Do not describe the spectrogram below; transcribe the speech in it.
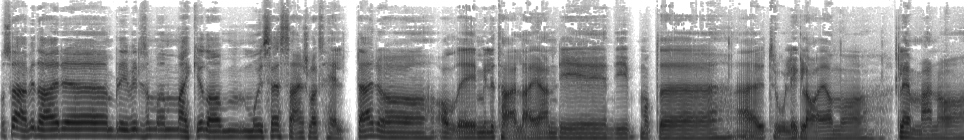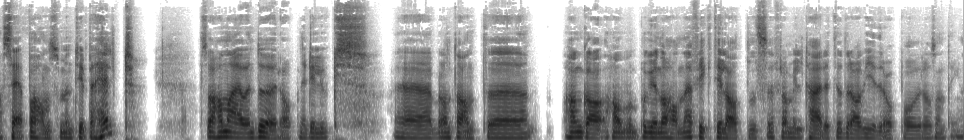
Og så er vi der, eh, blir vi liksom, man merker jo da Moises er en slags helt der, og alle i militærleiren de, de på en måte er utrolig glad i han og glemmer han og ser på han som en type helt. Så han er jo en døråpner de luxe. Eh, blant annet han ga, han, på grunn av han jeg fikk tillatelse fra militæret til å dra videre oppover og sånne ting.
